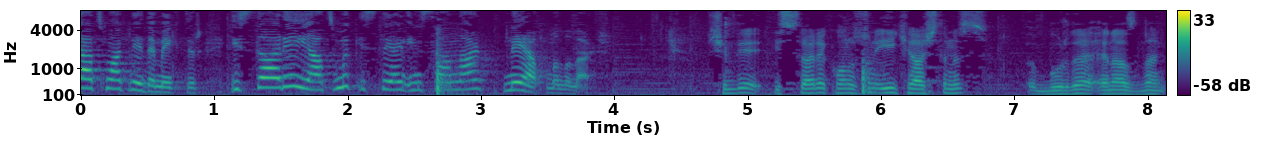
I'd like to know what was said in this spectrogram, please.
yatmak ne demektir? İstihareye yatmak isteyen insanlar ne yapmalılar? Şimdi istihare konusunu iyi ki açtınız. Burada en azından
